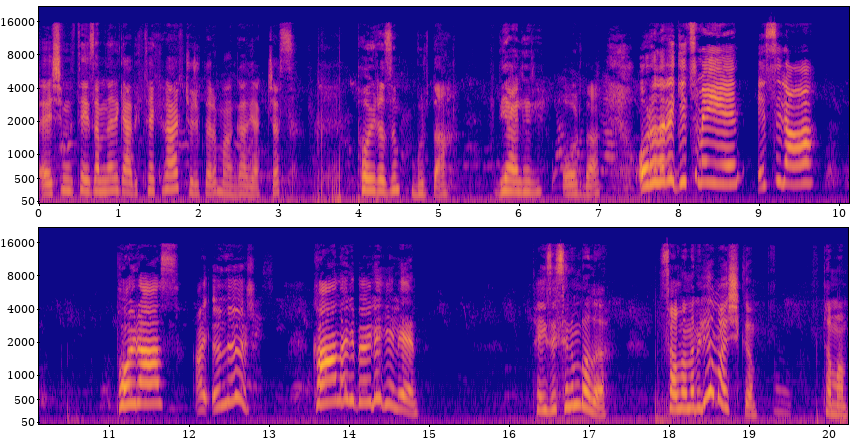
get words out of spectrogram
E, şimdi teyzemlere geldik. Tekrar çocuklara mangal yakacağız. Poyraz'ım burada. Diğerleri orada. Oralara gitmeyin. Esila. Poyraz. Ay Ömür. Kaan Ali böyle gelin. Teyzesinin balı. Sallanabiliyor mu aşkım? Tamam.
